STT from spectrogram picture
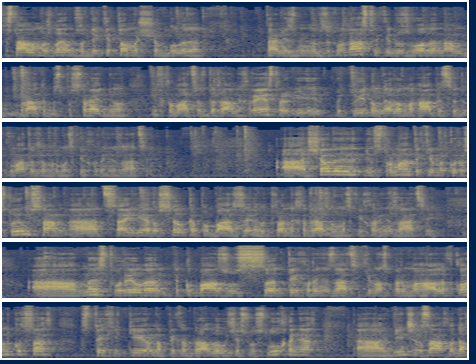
Це стало можливим завдяки тому, що були певні зміни в законодавстві, які дозволили нам брати безпосередньо інформацію з державних реєстрів і відповідно не вимагати ці документи вже в громадських організацій. А ще один інструмент, яким ми користуємося, це є розсилка по базі електронних адрес громадських організацій. Ми створили таку базу з тих організацій, які нас перемагали в конкурсах, з тих, які, наприклад, брали участь у слуханнях, в інших заходах,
